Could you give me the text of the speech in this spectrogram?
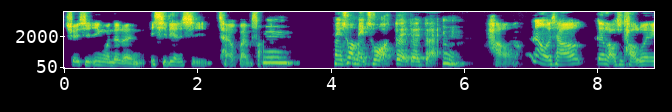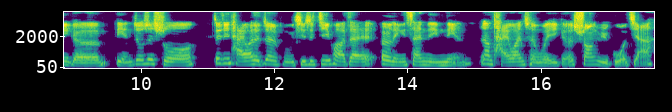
学习英文的人一起练习才有办法。嗯，没错，没错，对对对，嗯，好，那我想要。跟老师讨论一个点，就是说，最近台湾的政府其实计划在二零三零年让台湾成为一个双语国家，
